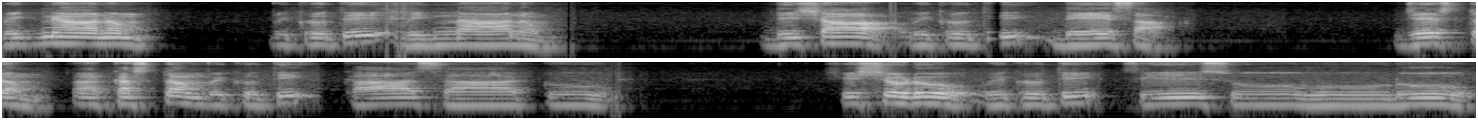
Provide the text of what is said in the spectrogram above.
విజ్ఞానం వికృతి విజ్ఞానం. దిశ వికృతి దేశ. జ్యేష్టం కష్టం వికృతి కాసాటు. శిష్యుడు వికృతి శిశువుడు.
